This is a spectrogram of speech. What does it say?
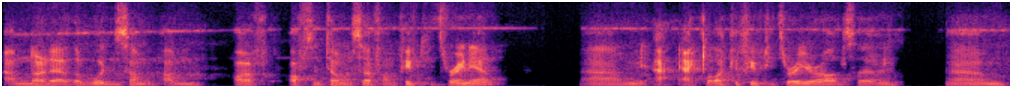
I'm not out of the woods. I'm, I'm I often tell myself I'm 53 now. Um, act like a 53 year old. So um,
